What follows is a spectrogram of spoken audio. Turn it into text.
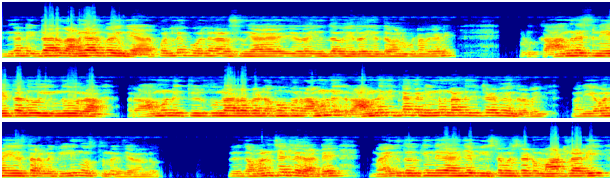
ఎందుకంటే ఇంతవరకు అణగారిపోయింది. అప్పట్లే పోలే నడుస్తుంది. ఏదో యుద్ధం ఏదో యుద్ధం అనుకున్నారు కానీ ఇప్పుడు కాంగ్రెస్ నేతలు హిందూ రా రాముడిని తిడుతున్నారా అంటే అబ్బా మరి రాముడిని రాముడిని తిట్టినాక నిన్ను నన్ను తిట్టడమే ఉంది రవి మరి ఏమైనా చేస్తారనే ఫీలింగ్ వస్తున్నది జనంలో. మీరు గమనించట్లేదు. అంటే మైక్ దొరికింది అని చెప్పి ఇష్టం వచ్చినట్టు మాట్లాడి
